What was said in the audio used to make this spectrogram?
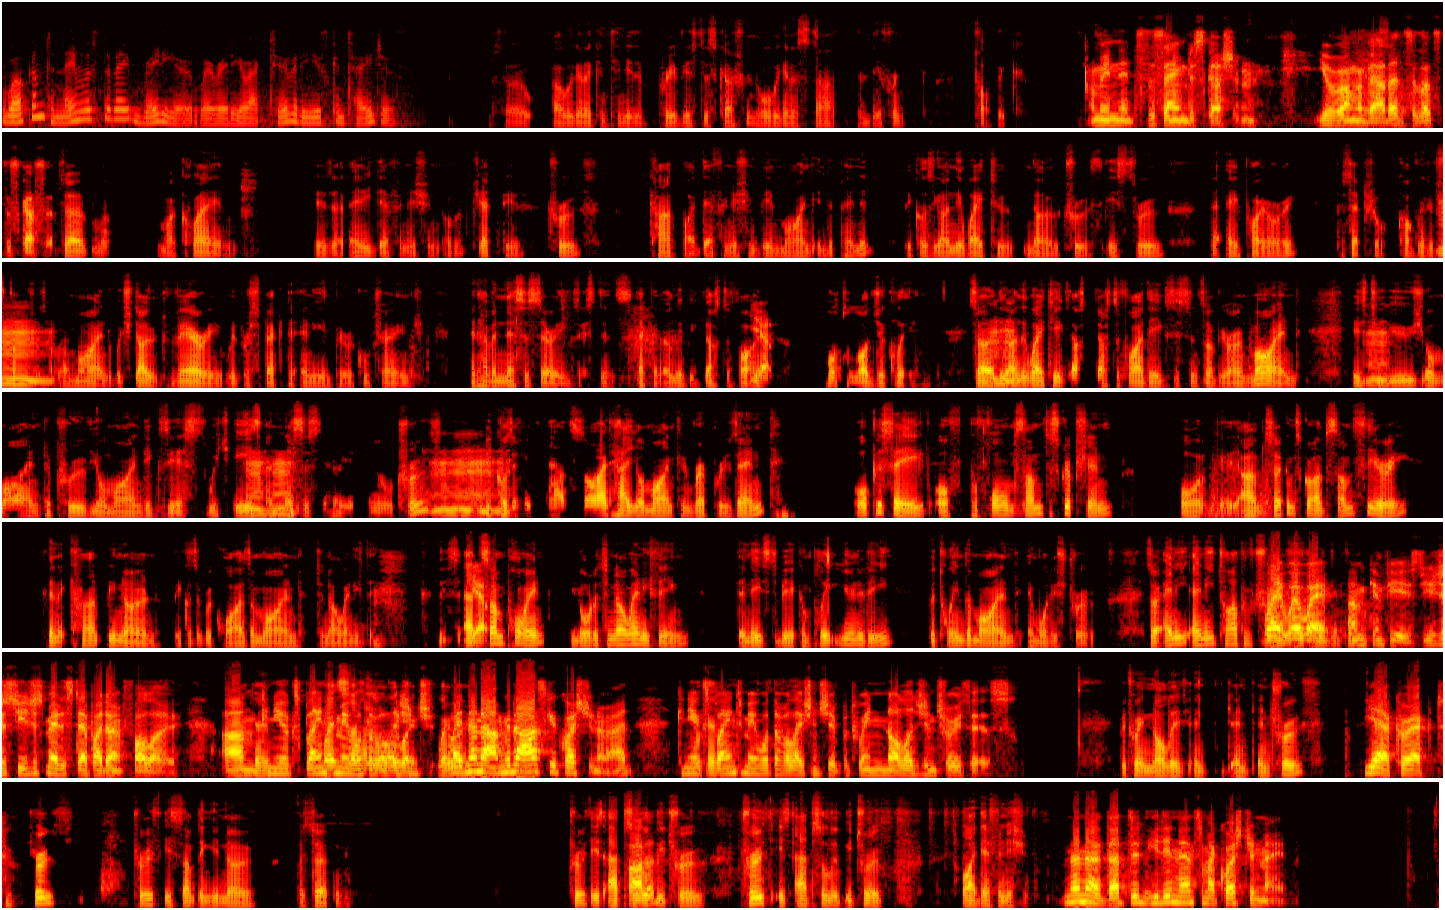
Welcome to Nameless Debate Radio, where radioactivity is contagious. So, are we going to continue the previous discussion or are we going to start a different topic? I mean, it's the same discussion. You're wrong Okay, about so- it, so let's discuss it. So, my, my claim is that any definition of objective truth can't, by definition, be mind independent because the only way to know truth is through the a priori perceptual cognitive structures of our mind, which don't vary with respect to any empirical change and have a necessary existence that can only be justified Yep. tautologically. So the Mhm. only way to just justify the existence of your own mind is to Mm. use your mind to prove your mind exists, which is a Mhm. necessary eternal truth. Mm. Because if it's outside how your mind can represent or perceive or perform some description or um, circumscribe some theory, then it can't be known because it requires a mind to know anything. This, at Yep. some point, in order to know anything, there needs to be a complete unity between the mind and what is true. So any any type of truth. Wait, wait, wait. I'm confused. You just you just made a step I don't follow. Um, Okay. can you explain Wait, to me so what the on, wait, wait, relationship? wait, no, no. I'm going to ask you a question. All right. Can you Okay. explain to me what the relationship between knowledge and truth is? between knowledge and, and, and truth. Yeah, correct. Truth, truth is something you know for certain. Truth is absolutely true. Truth is absolutely true, by definition. No, no, that didn't. You didn't answer my question, mate.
